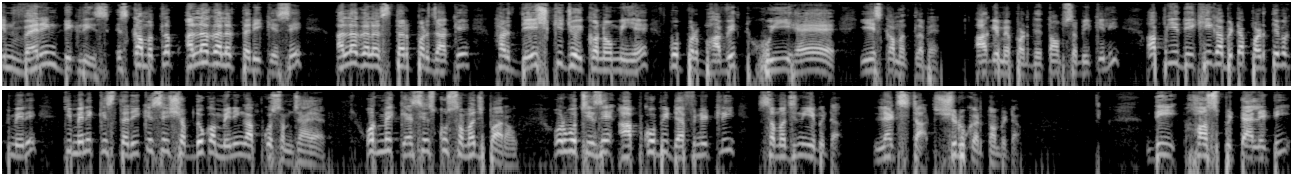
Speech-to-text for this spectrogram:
इन वेरिंग डिग्रीज इसका मतलब अलग अलग तरीके से अलग अलग स्तर पर जाके हर देश की जो इकोनॉमी है, वो प्रभावित हुई है। ये इसका मतलब है। आगे मैं पढ़ देता हूँ आप सभी के लिए। आप ये देखिएगा बेटा, पढ़ते वक्त मेरे, कि मैंने किस तरीके से शब्दों का मीनिंग आपको समझाया है। और मैं कैसे इसको समझ पा रहा हूँ। और वो चीज़ें आपको भी डेफिनेटली समझनी है बेटा। लेट स्टार्ट शुरू करता हूँ बेटा। दी हॉस्पिटैलिटी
